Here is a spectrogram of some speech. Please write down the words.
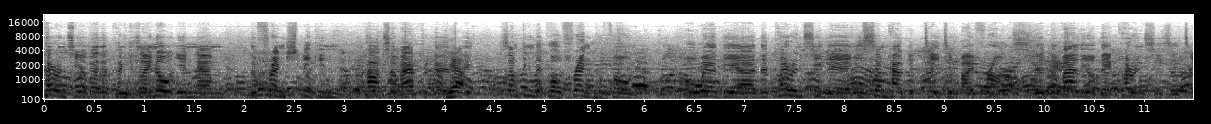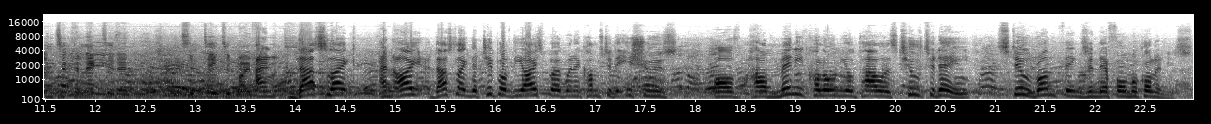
currency of other countries, I know in um, the French-speaking parts of Africa, yeah. they, something they call francophone, or where the uh, the currency there is somehow dictated by France. The, the, value of their currencies it's interconnected and it's dictated by France. And that's like and I that's like the tip of the iceberg when it comes to the issues of how many colonial powers till today still run things in their former colonies.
